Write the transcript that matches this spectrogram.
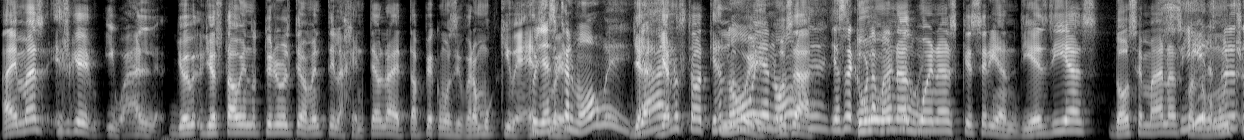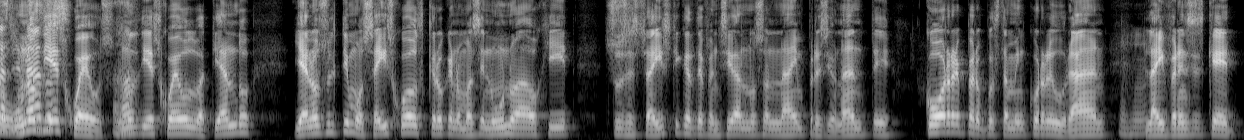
Además, es que igual, yo, yo he estado viendo Twitter últimamente y la gente habla de Tapia como si fuera Mookie Betts, Pues ya se calmó, güey. Ya, ya, no está bateando, güey. No, ya no. O sea, ya, se acabó la unas buenas que serían 10 días, 2 semanas, cuando mucho. unos 10 juegos. Unos 10 juegos bateando. Ya en los últimos 6 juegos creo que nomás en uno ha dado hit. Sus estadísticas defensivas no son nada impresionante. Corre, pero pues también corre Durán. La diferencia es que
